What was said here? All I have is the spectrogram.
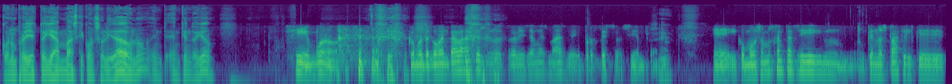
con un proyecto ya más que consolidado, ¿no? Entiendo yo. Sí, bueno, como te comentaba antes, nuestra visión es más de proceso siempre. Eh, y como somos gente así, mm, que no es fácil, que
